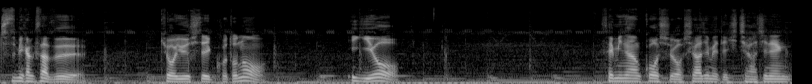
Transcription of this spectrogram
包み隠さず共有していくことの意義をセミナー講師をし始めて78年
